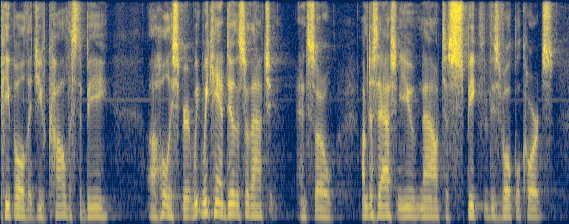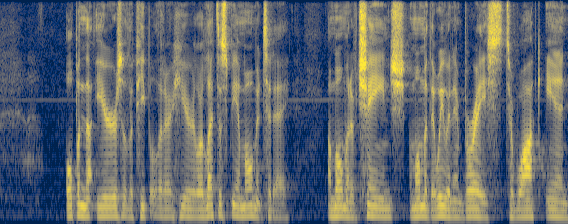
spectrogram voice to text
people that you've called us to be. Uh, Holy Spirit, we, we can't do this without you. And so I'm just asking you now to speak through these vocal cords Open the ears of the people that are here. Lord, let this be a moment today, a moment of change, a moment that we would embrace to walk in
